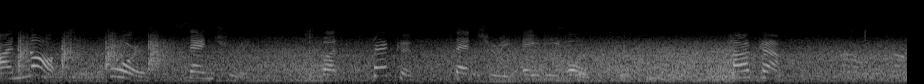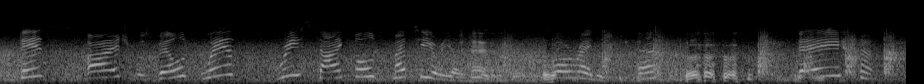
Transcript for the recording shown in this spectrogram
Are not 4th century, but 2nd century AD old. How come? This arch was built with recycled material already. huh? they,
